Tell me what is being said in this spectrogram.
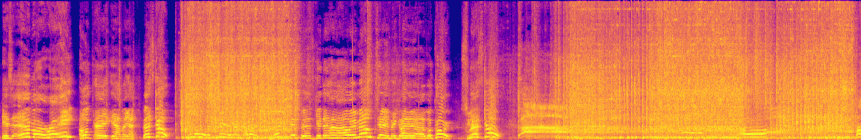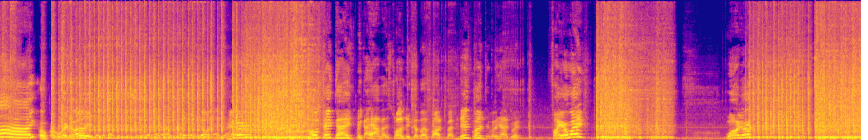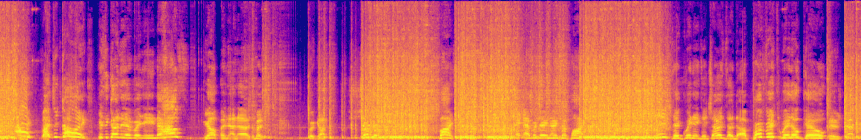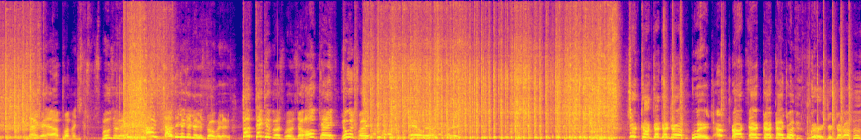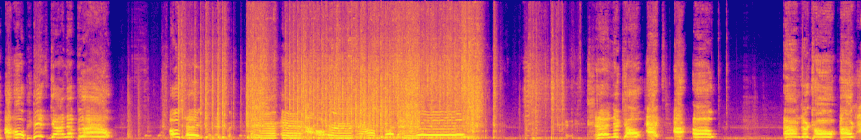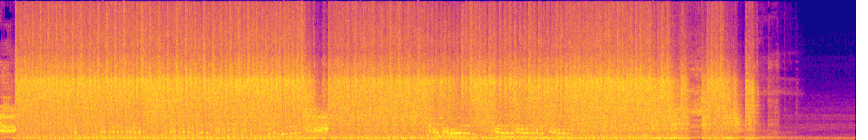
Is it ever ready? Okay, yeah, but yeah. Let's go! Let's get get the highway mountain. We have a car. So let's go! Bye! Okay, guys, we gotta have a strong about from this one to another one. Fire wave! Water! Hey! What you doing? Is it gonna everybody in the house? Yup, and then uh, the bit. We got sugar, spice, and everything in the pot. These the ingredients that shows that the perfect little kill is that. Uh. Don't think it Don't take it for a spoon. So okay, you can try it.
